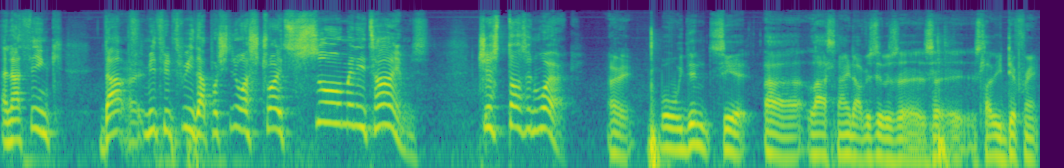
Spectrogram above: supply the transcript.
And I think that midfield three that Pochettino has tried so many times just doesn't work. All right. Well, we didn't see it uh, last night. Obviously, it was a, a slightly different.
